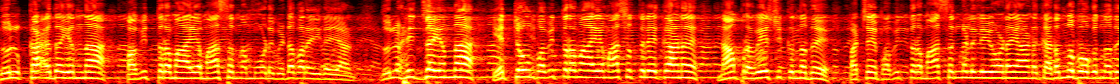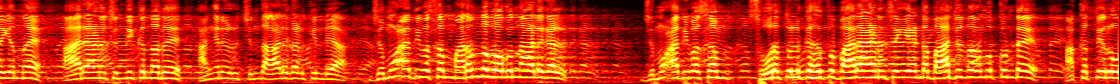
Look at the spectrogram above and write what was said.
ദുൽഖഅദ എന്ന പവിത്രമായ മാസം നമ്മോട് വിട പറയുകയാണ്. ദുൽഹിജ എന്ന ഏറ്റവും പവിത്രമായ മാസത്തിലേക്കാണ് നാം പ്രവേശിക്കുന്നത്. പക്ഷേ പവിത്ര മാസങ്ങളിലൂടെയാണ് കടന്നു പോകുന്നത് എന്ന് ആരാണ് ചിന്തിക്കുന്നത്? അങ്ങനെ ഒരു ചിന്ത ആളുകൾക്കില്ല. ജുമുഅ ദിവസം മറന്നു പോകുന്ന ആളുകൾ ജുമുഅ ദിവസം സൂറത്തുൽ കഹഫ് പാരായണം ചെയ്യേണ്ട ബാധ്യത നമുക്കുണ്ട്. അക്തിറു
